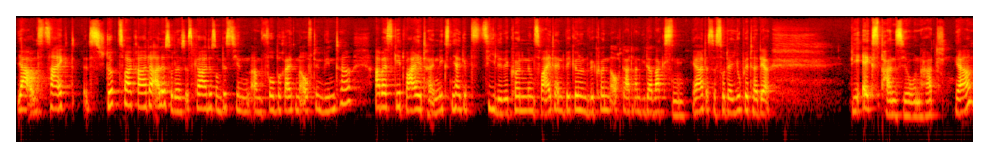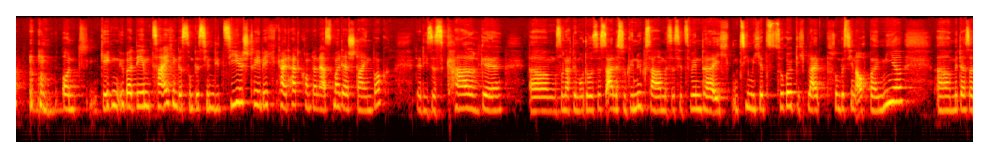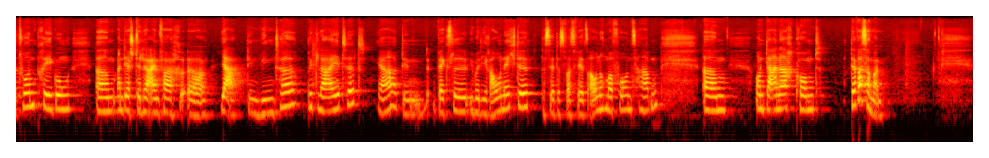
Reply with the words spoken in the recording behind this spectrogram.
ja, uns zeigt, es stirbt zwar gerade alles oder es ist gerade so ein bisschen am Vorbereiten auf den Winter, aber es geht weiter. Im nächsten Jahr gibt es Ziele. Wir können uns weiterentwickeln und wir können auch daran wieder wachsen. Ja, das ist so der Jupiter, der die Expansion hat. Ja? Und gegenüber dem Zeichen, das so ein bisschen die Zielstrebigkeit hat, kommt dann erstmal der Steinbock, der dieses karge, ähm, so nach dem Motto, es ist alles so genügsam, es ist jetzt Winter, ich ziehe mich jetzt zurück, ich bleibe so ein bisschen auch bei mir äh, mit der Saturnprägung. Ähm, an der Stelle einfach äh, ja, den Winter begleitet, ja, den Wechsel über die Rauhnächte, das ist ja das, was wir jetzt auch noch mal vor uns haben. Ähm, und danach kommt der Wassermann.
